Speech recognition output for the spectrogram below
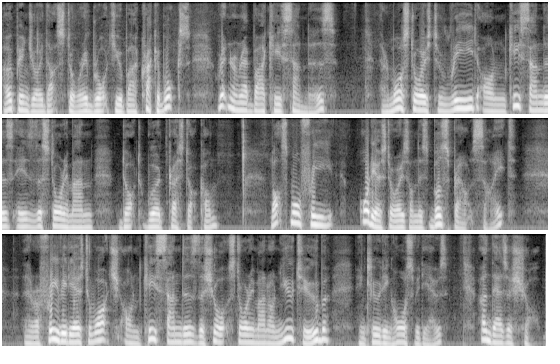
I hope you enjoyed that story brought to you by Cracker Books, written and read by Keith Sanders. There are more stories to read on Keith Sanders is the thestoryman.wordpress.com. Lots more free audio stories on this Buzzsprout site. There are free videos to watch on Keith Sanders, the short story man on YouTube, including horse videos, and there's a shop.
